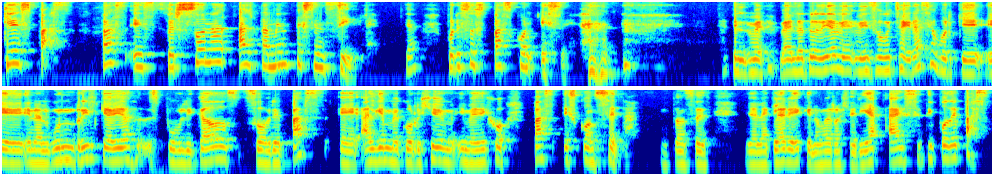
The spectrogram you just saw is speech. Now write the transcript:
¿Qué es paz? Paz es persona altamente sensible. ¿ya? Por eso es paz con S. El, otro día me, hizo mucha gracia porque eh, en algún reel que había publicado sobre paz, eh, alguien me corrigió y me, dijo, paz es con Z. Entonces ya le aclaré que no me refería a ese tipo de paz,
